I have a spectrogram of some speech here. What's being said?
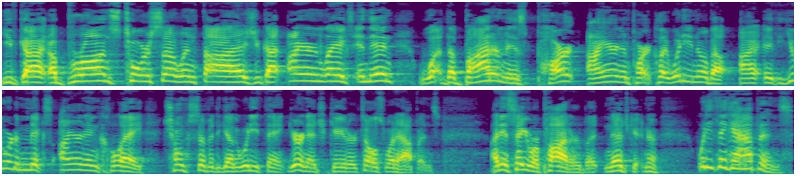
You've got a bronze torso and thighs. You've got iron legs. And then what, the bottom is part iron and part clay. What do you know about if you were to mix iron and clay, chunks of it together? What do you think? You're an educator. Tell us what happens. I didn't say you were a potter, but an educator. No. What do you think happens?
